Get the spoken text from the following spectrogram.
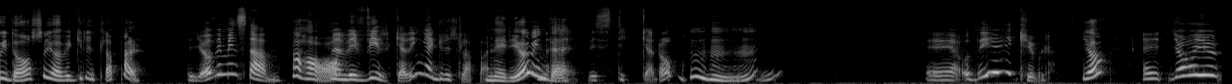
Och idag så gör vi grytlappar. Det gör vi minsann. Men vi virkar inga grytlappar. nej det gör vi inte. Nej, vi stickar dem. Mhm. Eh, och det är kul. Ja, Eh, jag har ju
